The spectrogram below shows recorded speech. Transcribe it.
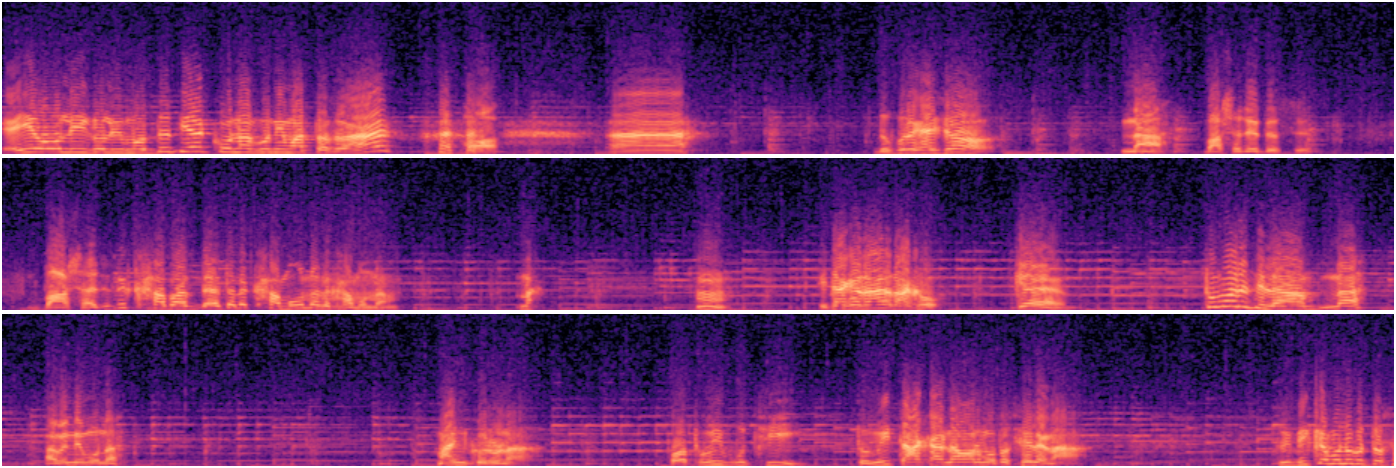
এই অলিগলির মধ্যে দিয়া কোনাগুনি মারতেছ হ্যাঁ? দুপুরে খাইছ? না বাসা যেতেছে বাসায় যদি খাবার দেয় তাহলে খামো নাহলে খামো না। এটাকে রাখো। কেন? তোমারে দিলাম। না আমি নেব না। মাইন্ড করো না। প্রথমেই বুঝছি তুমি টাকা নেওয়ার মতো ছেলে না। তুমি ভিক্ষা মনে করতেছ?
